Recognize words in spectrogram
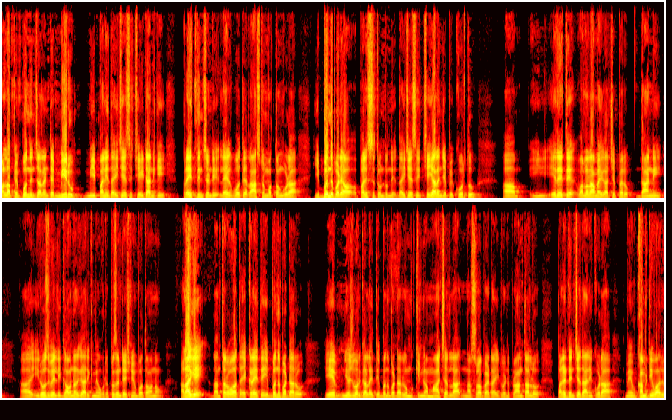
మళ్ళా పెంపొందించాలంటే మీరు మీ పని దయచేసి చేయటానికి ప్రయత్నించండి. లేకపోతే రాష్ట్రం మొత్తం కూడా ఇబ్బంది పడే పరిస్థితి ఉంటుంది. దయచేసి చేయాలని చెప్పి కోరుతూ ఏదైతే వల్లరామయ్య గారు చెప్పారో దాన్ని ఈరోజు వెళ్ళి గవర్నర్ గారికి మేము ఒక రిప్రజెంటేషన్ ఇవ్వబోతా ఉన్నాం. అలాగే దాని తర్వాత ఎక్కడైతే ఇబ్బంది పడ్డారో ఏ నియోజకవర్గాల్లో అయితే ఇబ్బంది పడ్డారో ముఖ్యంగా మాచర్ల నర్సరావుపేట ఇటువంటి ప్రాంతాల్లో పర్యటించేదానికి కూడా మేము కమిటీ వారి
